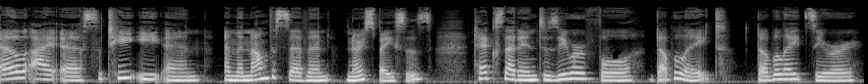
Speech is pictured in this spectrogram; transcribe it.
L-I-S-T-E-N and the number 7, no spaces. Text that in to 0488 880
